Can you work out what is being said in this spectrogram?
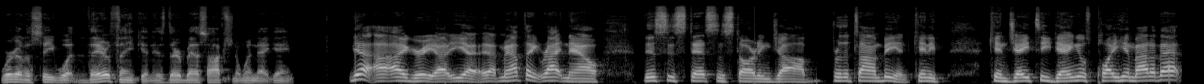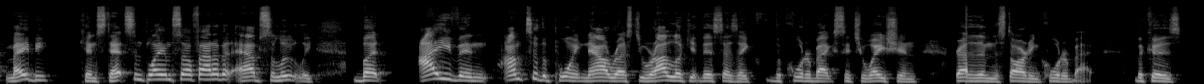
we're going to see what they're thinking is their best option to win that game. Yeah, I, agree. Yeah, I mean, I think right now this is Stetson's starting job for the time being. Can he, can JT Daniels play him out of that? Maybe. Can Stetson play himself out of it? Absolutely. But I even I'm to the point now, Rusty, where I look at this as a the quarterback situation rather than the starting quarterback because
